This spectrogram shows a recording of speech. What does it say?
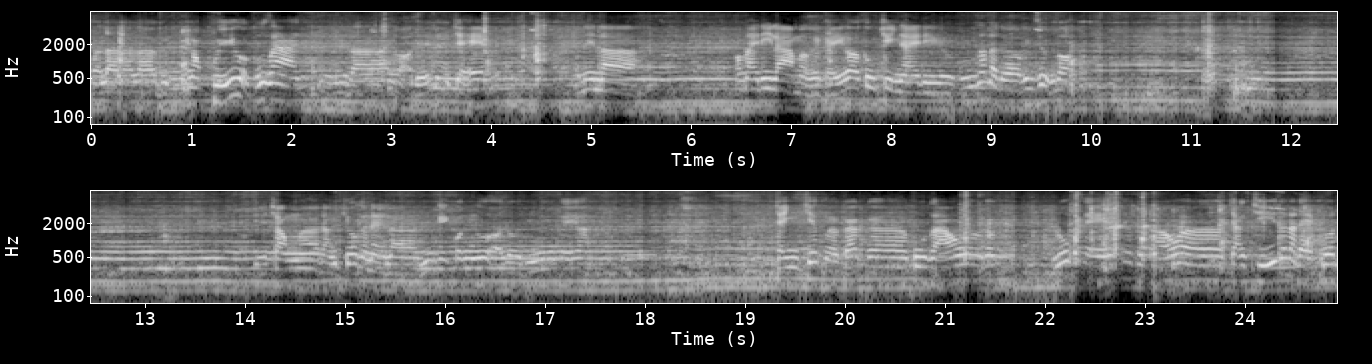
Gọi là, là, là ngọc quý của quốc gia người ta gọi đến là trẻ em. Nên là hôm nay đi làm ở cái, cái công trình này thì cũng rất là được vinh dự rồi. Đằng trước cái này là những cái con ngựa rồi những cái à, tranh chiếc là các à, cô giáo, các lốp xe, các cô giáo à, trang trí rất là đẹp luôn.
